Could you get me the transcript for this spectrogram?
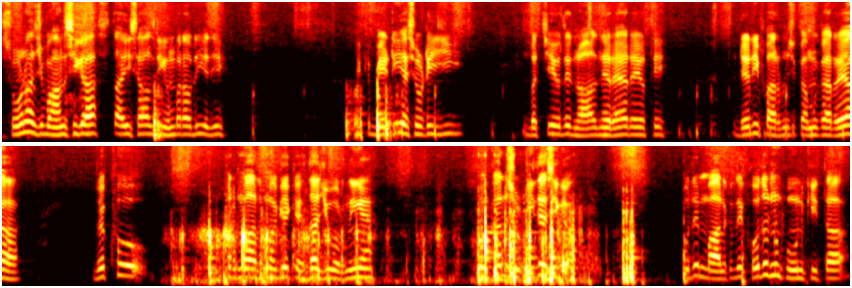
ਸੋਹਣਾ ਜਵਾਨ ਸੀਗਾ 27 ਸਾਲ ਦੀ ਉਮਰ ਆ ਉਹਦੀ ਅਜੇ। ਇੱਕ ਬੇਟੀ ਆ ਛੋਟੀ ਜੀ, ਬੱਚੇ ਉਹਦੇ ਨਾਲ ਨੇ, ਰਹਿ ਰਹੇ ਉੱਥੇ। ਡੇਅਰੀ ਫਾਰਮ 'ਚ ਕੰਮ ਕਰ ਰਿਹਾ। ਵੇਖੋ, ਪਰਮਾਤਮਾ ਅੱਗੇ ਕਿਸ ਦਾ ਜ਼ੋਰ ਨਹੀਂ ਹੈ। ਉਹ ਕੱਲ ਛੁੱਟੀ ਤੇ ਸੀਗਾ। ਉਹਦੇ ਮਾਲਕ ਨੇ ਖੁਦ ਉਹਨੂੰ ਫੋਨ ਕੀਤਾ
